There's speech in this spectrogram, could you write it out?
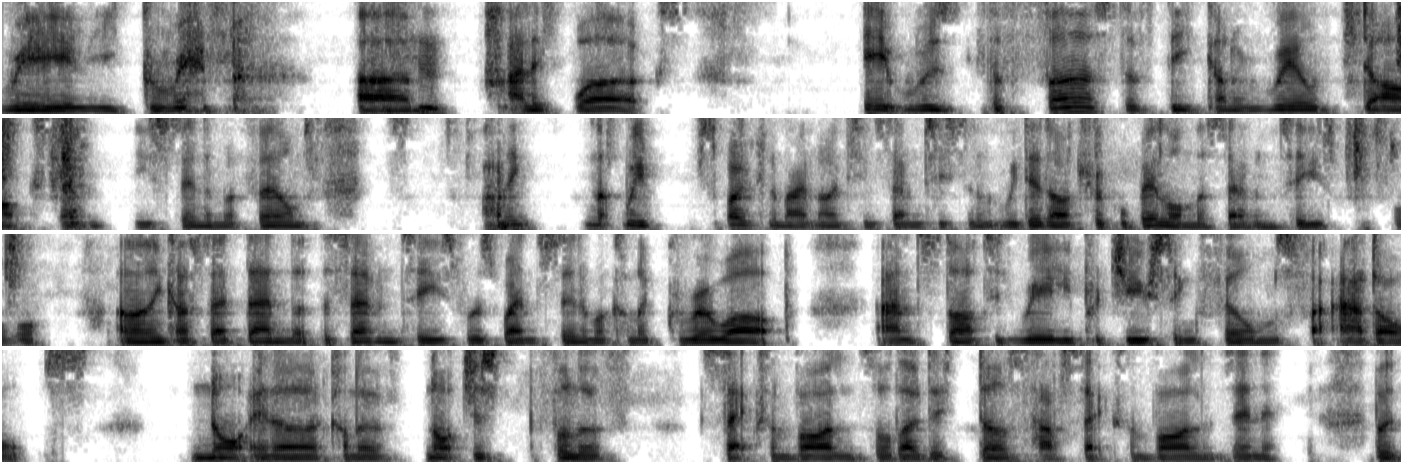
really grim, um, and it works. It was the first of the kind of real dark seventies cinema films. I think we've spoken about 1970s cinema. We did our triple bill on the 70s before. And I think I said then that the 70s was when cinema kind of grew up and started really producing films for adults, not in a kind of, not just full of sex and violence, although this does have sex and violence in it, but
